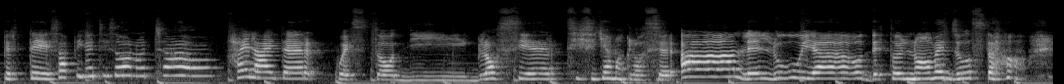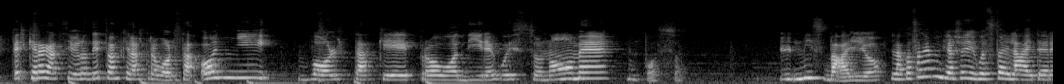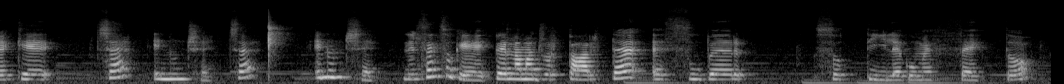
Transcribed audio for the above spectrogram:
per te, sappi che ci sono, ciao! Highlighter, questo di Glossier, sì si chiama Glossier, alleluia, ho detto il nome giusto, perché ragazzi ve l'ho detto anche l'altra volta, ogni volta che provo a dire questo nome non posso, mi sbaglio. La cosa che mi piace di questo highlighter è che c'è e non c'è, c'è e non c'è. Nel senso che per la maggior parte è super sottile come effetto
